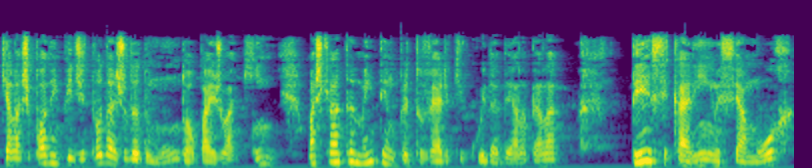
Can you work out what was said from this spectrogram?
que elas podem pedir toda a ajuda do mundo ao pai Joaquim, mas que ela também tem um preto velho que cuida dela, para ela ter esse carinho, esse amor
